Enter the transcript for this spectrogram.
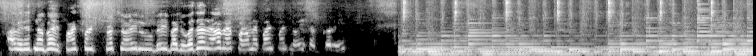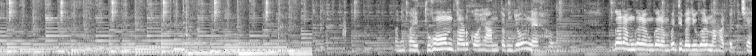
આવી રીતના ભાઈ, પાંચ પાંચ, છ છ આયરું, બે બાજુ વધારે આવે, પણ અમે પાંચ પાંચ નો હિસાબ કરી અને ભાઈ ધોમ તડકો છે આમ તમે જોઉં ને હવે ગરમ ગરમ ગરમ, બધી બાજુ ગરમાહટ જ છે.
